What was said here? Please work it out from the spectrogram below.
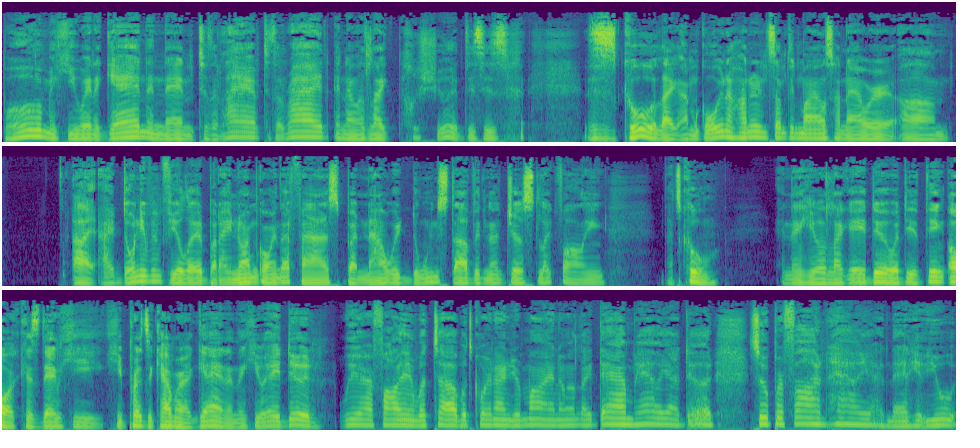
Boom, and he went again, and then to the left, to the right, and I was like, oh shoot, this is this is cool. Like I'm going 100 and something miles an hour. Um, I I don't even feel it, but I know I'm going that fast. But now we're doing stuff, it's not just like falling. That's cool. And then he was like, "Hey, dude, what do you think?" Oh, because then he he pressed the camera again, and then he, "Hey, dude, we are falling. What's up? What's going on in your mind? I was like, damn, hell yeah, dude, super fun, hell yeah. And then he, you,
